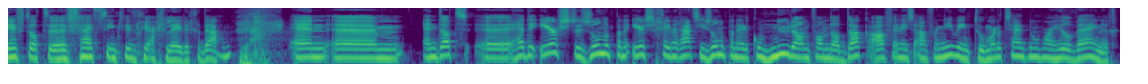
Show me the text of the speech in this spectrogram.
heeft dat uh, 15, 20 jaar geleden gedaan. Ja. En um, en dat uh, de eerste, zonnepanelen, eerste generatie zonnepanelen komt nu dan van dat dak af en is aan vernieuwing toe. Maar dat zijn het nog maar heel weinig.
